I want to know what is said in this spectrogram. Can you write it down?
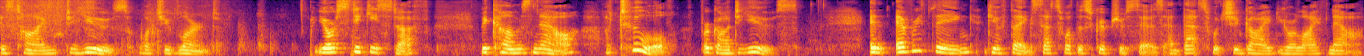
is time to use what you've learned. Your stinky stuff becomes now a tool for God to use. In everything, give thanks. That's what the scripture says, and that's what should guide your life now.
